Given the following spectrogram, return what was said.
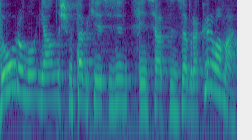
Doğru mu, yanlış mı? Tabii ki sizin inisiyatifinize bırakıyorum ama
